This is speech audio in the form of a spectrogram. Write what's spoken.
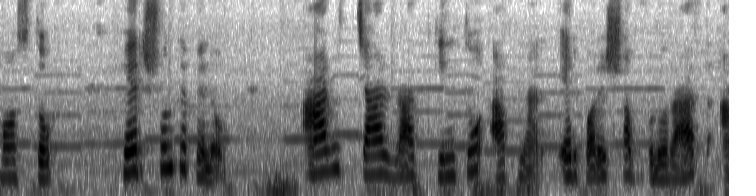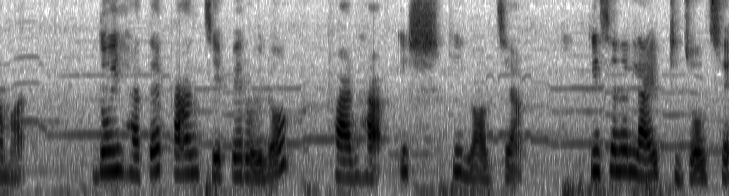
মস্তক। ফের শুনতে পেল, আর চার রাত কিন্তু আপনার এরপরে সবগুলো রাত আমার। দুই হাতে কান চেপে রইল ফারহা। ইস, কি লজ্জা। কিচেনের লাইট জ্বলছে।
